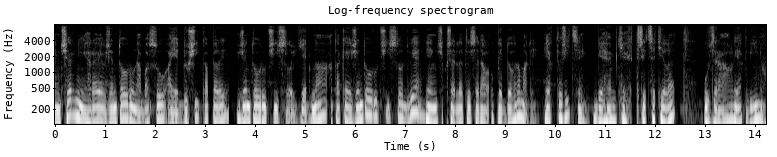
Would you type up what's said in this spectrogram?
Jan Černý hraje v žentouru na basu a je duší kapely, žentouru číslo jedna a také žentouru číslo dvě, jenž před lety se dal opět dohromady. Jak to říci, během těch třiceti let uzrál jak víno.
